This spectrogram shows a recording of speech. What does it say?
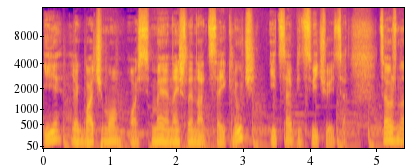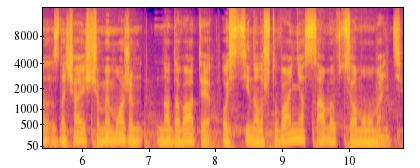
І, як бачимо, ось ми знайшли на цей ключ, і це підсвічується. Це означає, що ми можемо надавати ось ці налаштування саме в цьому моменті.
